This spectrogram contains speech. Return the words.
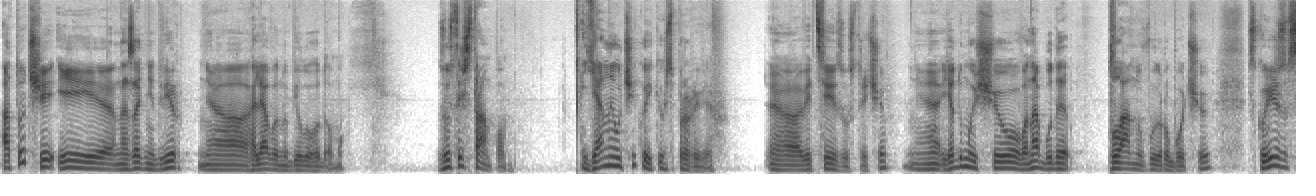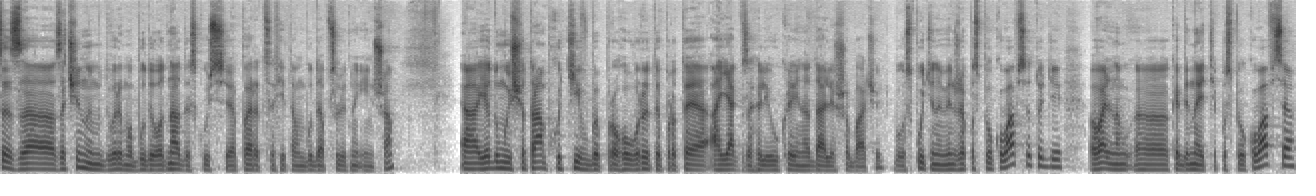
а тут ще і на задній двір е, галявину Білого Дому. Зустріч з Трампом. Я не очікую якихось проривів е, від цієї зустрічі. Е, я думаю, що вона буде плановою робочою. Скоріше за все, за зачиненими дверима буде одна дискусія, перед софітом буде абсолютно інша. Е, Я думаю, що Трамп хотів би проговорити про те, а як взагалі Україна далі що бачить. Бо з Путіним він вже поспілкувався тоді, в овальному е, кабінеті поспілкувався.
